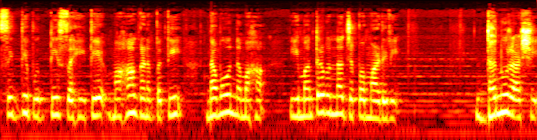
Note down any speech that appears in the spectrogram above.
ಸಿದ್ಧಿಬುದ್ಧಿ ಸಹಿತೆ ಮಹಾಗಣಪತಿ, ನಮೋ ನಮಃ. ಈ ಮಂತ್ರವನ್ನ ಜಪ ಮಾಡಿರಿ. ಧನು ರಾಶಿ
